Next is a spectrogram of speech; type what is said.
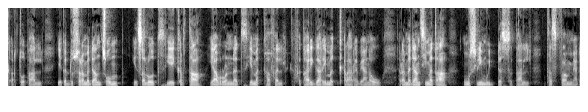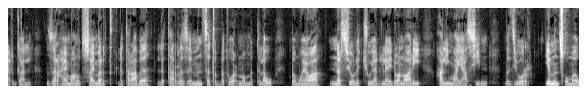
ቀርቶታል። የቅዱስ ረመዳን ጾም የጸሎት፣ የይቅርታ፣ የአብሮነት፣ የመካፈል ከፈጣሪ ጋር የመቀራረቢያ ነው። ረመዳን ሲመጣ ሙስሊሙ ይደሰታል፣ ተስፋም ያደርጋል። ዘር ሃይማኖት ሳይመርጥ ለተራበ ለታረዘ የምንሰጥበት ወር ነው የምትለው በሙያዋ ነርስ የሆነችው የአድላይዷ ነዋሪ ሀሊማ ያሲን በዚህ ወር የምንጾመው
